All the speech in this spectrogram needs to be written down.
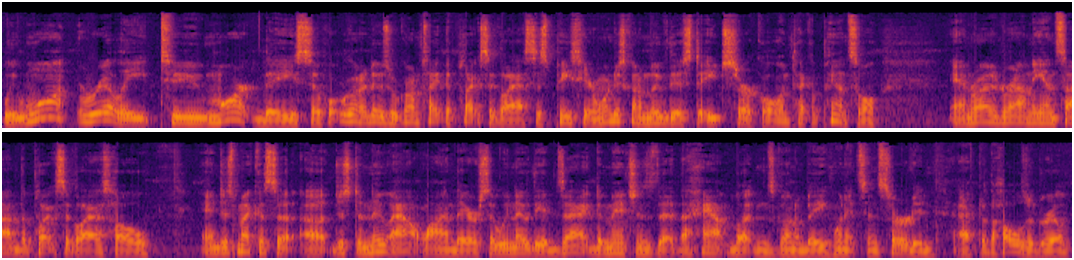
We want really to mark these, so what we're going to do is we're going to take the plexiglass, this piece here, and we're just going to move this to each circle and take a pencil and run it around the inside of the plexiglass hole and just make us a, a, just a new outline there so we know the exact dimensions that the HAPP button is going to be when it's inserted after the holes are drilled.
